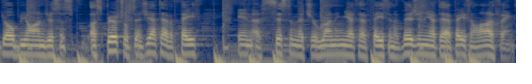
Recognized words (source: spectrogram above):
go beyond just a, a spiritual sense. You have to have a faith in a system that you're running. You have to have faith in a vision. You have to have faith in a lot of things.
